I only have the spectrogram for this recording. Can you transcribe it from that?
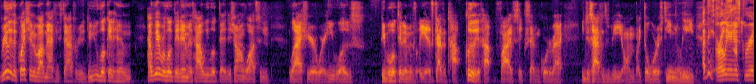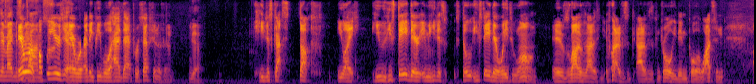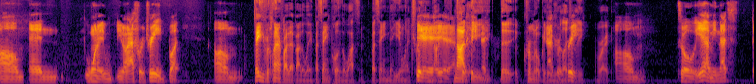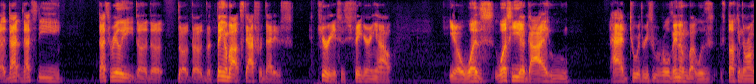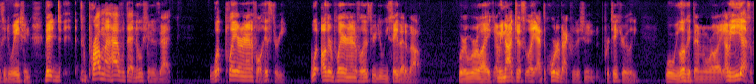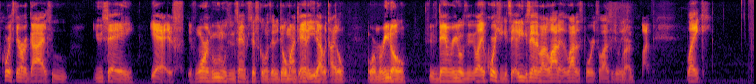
Really, the question about Matthew Stafford is: Do you look at him? Have we ever looked at him as how we looked at Deshaun Watson last year, where he was? People looked at him as, yeah, this guy's a top, clearly a top five, six, seven quarterback. He just happens to be on like the worst team in the league. I think earlier in his career there might have been There were a times- couple years yeah, there where I think people had that perception of him. Yeah. he just got stuck. He like he he stayed there. I mean, he just sto- he stayed there way too long. It was a lot of out of a lot of his, out of his control. He didn't pull a Watson, um, and want to you know ask for a trade. But um, Thank you for clarifying that, by the way, by saying pulling a Watson, by saying that he didn't want to trade, Yeah, yeah, not, yeah, yeah, not the the criminal behavior allegedly. Right. um, so yeah, I mean that's that that that's the that's really the the the the the thing about Stafford that is curious is figuring out, you know, was was he a guy who had two or three Super Bowls in him, but was stuck in the wrong situation? The the problem I have with that notion is that what player in NFL history, what other player in NFL history do we say that about? Where we're like, I mean, not just like at the quarterback position particularly, where we look at them and we're like, I mean, yes, of course there are guys who you say, yeah, if if Warren Moon was in San Francisco instead of Joe Montana, he'd have a title, or Marino, if Dan Marino's in, like, of course you could say you could say that about a lot of a lot of sports, a lot of situations, Right. but like,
